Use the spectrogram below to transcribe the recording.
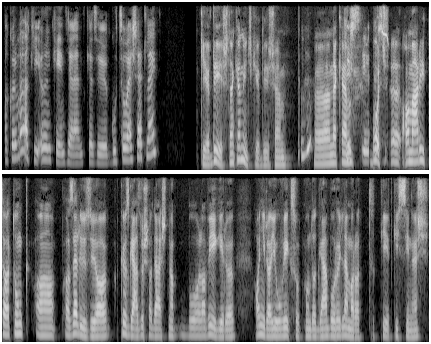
Akkor valaki önként jelentkező gucó esetleg? Kérdés? Nekem nincs kérdésem. Uh-huh. Nekem, Kis színes. bocs, ha már itt tartunk, a, az előző, a közgázos adásnakból a végéről annyira jó végszót mondott Gábor, hogy lemaradt két kis színes,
